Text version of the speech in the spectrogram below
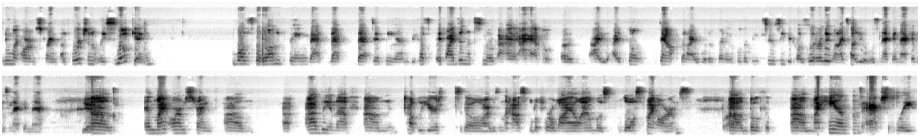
knew my arm strength. Unfortunately, smoking was the one thing that that that did me in because if I didn't smoke, I, I have a, a I, I don't doubt that I would have been able to beat Susie because literally when I tell you it was neck and neck, it was neck and neck. Yeah. Um, and my arm strength, um, uh, oddly enough, um, a couple years ago, I was in the hospital for a while. I almost lost my arms, wow. um, both um, my hands actually.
